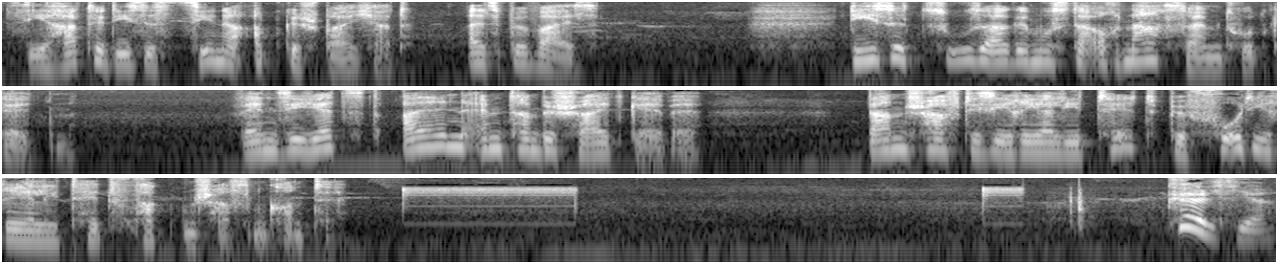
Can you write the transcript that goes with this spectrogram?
Sie hatte diese Szene abgespeichert, als Beweis. Diese Zusage musste auch nach seinem Tod gelten. Wenn sie jetzt allen Ämtern Bescheid gäbe, dann schaffte sie Realität, bevor die Realität Fakten schaffen konnte. Köhl hier.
